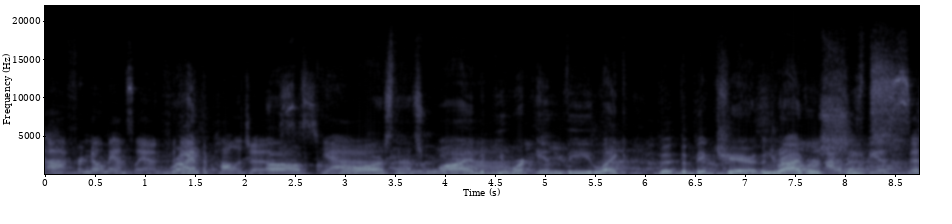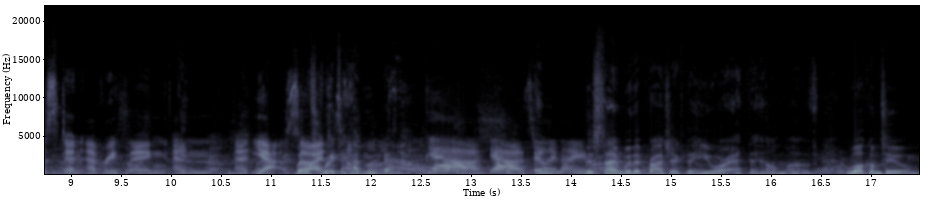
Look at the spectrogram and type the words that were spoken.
uh, for No Man's Land for Right. the anthropologist. Of yeah. course, that's why. But you weren't in the like the the big chair, the driver's seat. I was the assistant everything, and, and yeah. So But it's I great to have you back. Yeah, yeah, it's and really nice. this time with a project that you are at the helm of. Welcome to.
